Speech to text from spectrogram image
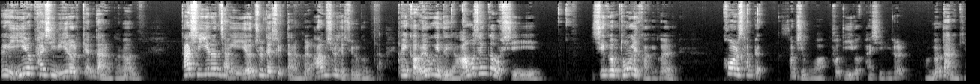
그러니까 282를 깬다는 거는 다시 이런 장이 연출될 수 있다는 걸 암시를 해주는 겁니다. 그러니까 외국인들이 아무 생각 없이 지금 동일 가격을 콜 335와 풋 282를 얻는다는 게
